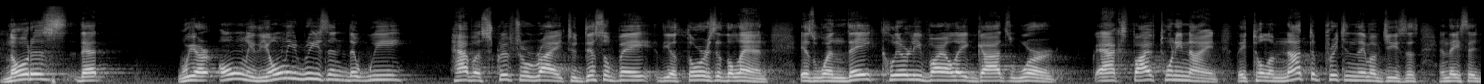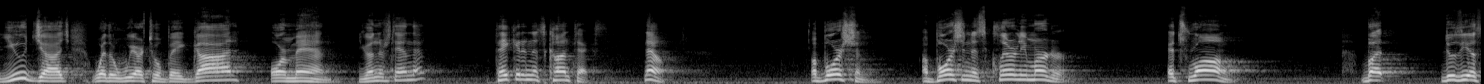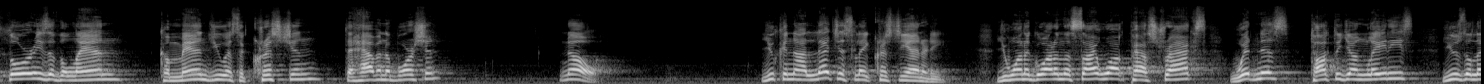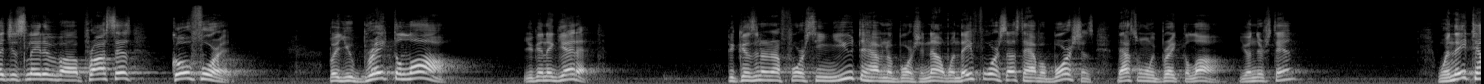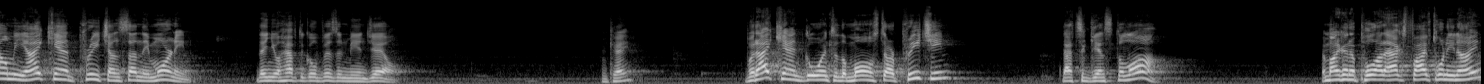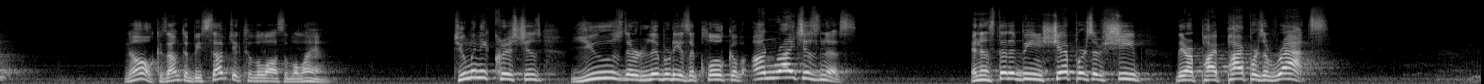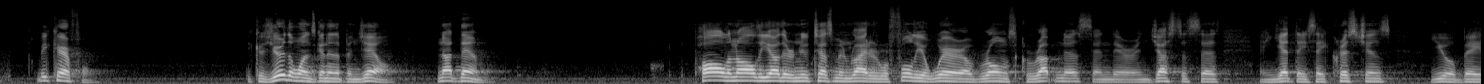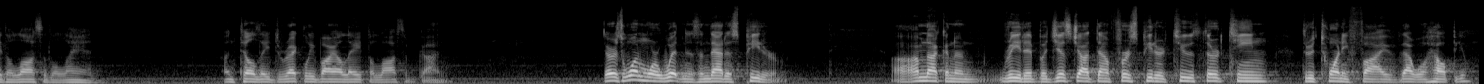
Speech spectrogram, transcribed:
Notice that we are only, the only reason that we have a scriptural right to disobey the authorities of the land is when they clearly violate God's word. Acts 5:29 they told him not to preach in the name of Jesus and they said you judge whether we are to obey God or man. You understand that? Take it in its context. Now, abortion. Abortion is clearly murder. It's wrong. But do the authorities of the land command you as a Christian to have an abortion? No. You cannot legislate Christianity. You want to go out on the sidewalk, pass tracts, witness, talk to young ladies, use the legislative uh, process, go for it. But you break the law, you're going to get it. Because they're not forcing you to have an abortion. Now, when they force us to have abortions, that's when we break the law. You understand? When they tell me I can't preach on Sunday morning, then you'll have to go visit me in jail. Okay? But I can't go into the mall and start preaching. That's against the law. Am I going to pull out Acts 5:29? No, because I'm to be subject to the laws of the land. Too many Christians use their liberty as a cloak of unrighteousness. And instead of being shepherds of sheep, they are pipers of rats. Be careful. Because you're the one's going to end up in jail. not them. Paul and all the other New Testament writers were fully aware of Rome's corruptness and their injustices, and yet they say, Christians, you obey the laws of the land until they directly violate the laws of God. There is one more witness, and that is Peter. Uh, I'm not going to read it, but just jot down 1 Peter 2 13 through 25. That will help you.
